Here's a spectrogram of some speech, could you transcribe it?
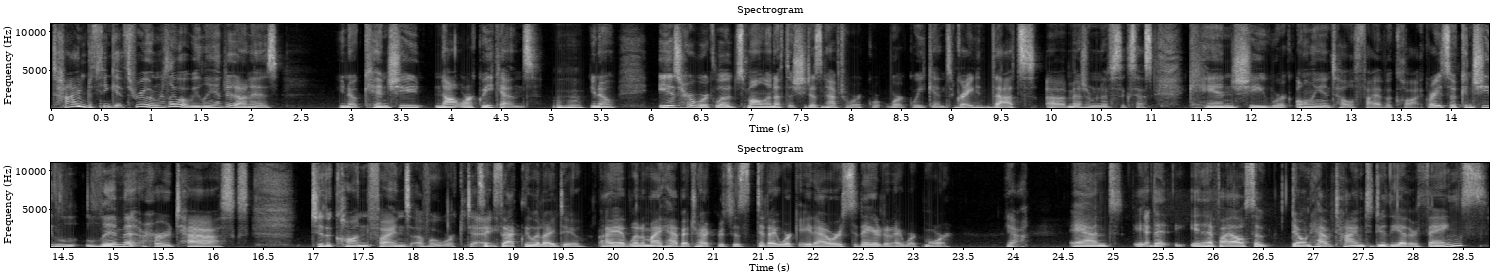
time to think it through. And really what we landed on is you know can she not work weekends? Mm-hmm. you know is her workload small enough that she doesn't have to work work weekends? Great. Mm-hmm. that's a measurement of success. Can she work only until five o'clock? Right? So can she l- limit her tasks to the confines of a workday? It's exactly what I do. I have one of my habit trackers is did I work eight hours today or did I work more? yeah. And it, that, and if I also don't have time to do the other things,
